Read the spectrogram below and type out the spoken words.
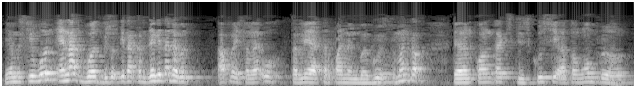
ya meskipun enak buat besok kita kerja kita dapat apa istilahnya uh terlihat terpandang bagus Hmm. cuman kok dalam konteks diskusi atau ngobrol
